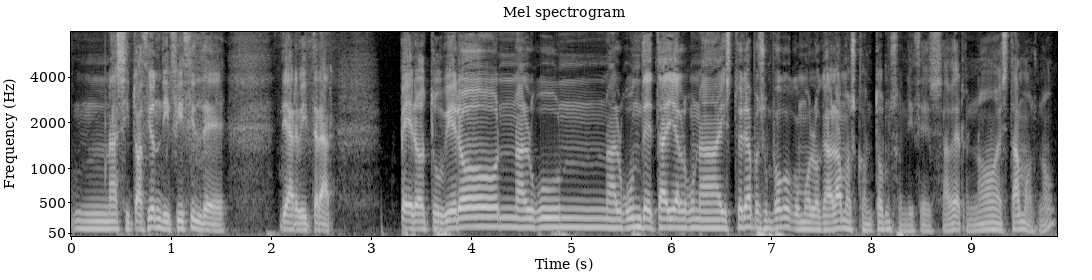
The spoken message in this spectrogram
una situación difícil de, de arbitrar. Pero tuvieron algún, algún detalle, alguna historia, pues un poco como lo que hablamos con Thompson. Dices, a ver, no estamos, ¿no?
